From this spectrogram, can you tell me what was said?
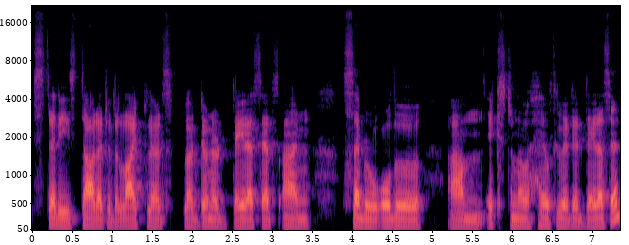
study's data to the Lifeblood's blood donor data sets and several other um, external health related data set.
